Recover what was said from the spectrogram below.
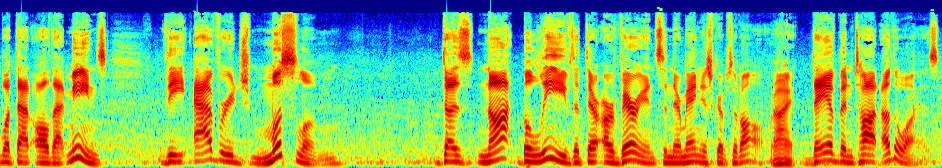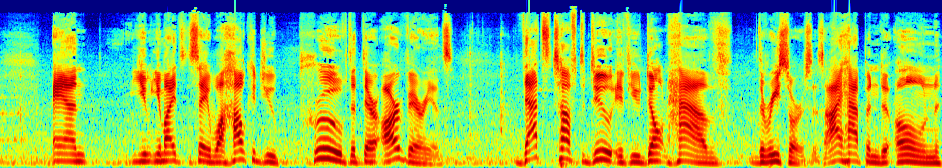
what that all that means. The average Muslim does not believe that there are variants in their manuscripts at all. Right. They have been taught otherwise. And you, you might say, well, how could you prove that there are variants? That's tough to do if you don't have the resources. I happen to own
